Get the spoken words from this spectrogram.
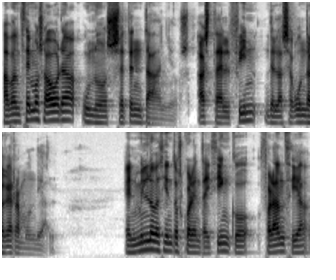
Avancemos ahora unos 70 años, hasta el fin de la Segunda Guerra Mundial. En 1945, Francia,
